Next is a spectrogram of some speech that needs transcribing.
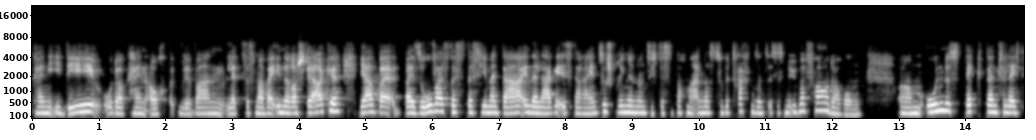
keine Idee oder kein auch. Wir waren letztes Mal bei innerer Stärke, ja, bei bei sowas, dass dass jemand da in der Lage ist, da reinzuspringen und sich das nochmal anders zu betrachten. Sonst ist es eine Überforderung. Ähm, und es deckt dann vielleicht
